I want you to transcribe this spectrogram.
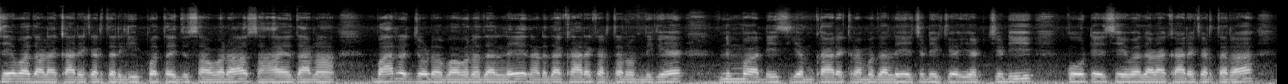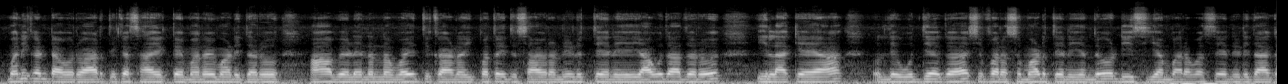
ಸೇವಾದಳ ಕಾರ್ಯಕರ್ತರಿಗೆ ಇಪ್ಪತ್ತೈದು ಸಾವಿರ ಸಹಾಯಧನ, ಭಾರತ್ ಜೋಡೋ ಭವನದಲ್ಲಿ ನಡೆದ ಕಾರ್ಯಕರ್ತರೊಂದಿಗೆ ನಿಮ್ಮ ಡಿ ಸಿ ಎಂ ಕಾರ್ಯಕ್ರಮದಲ್ಲಿ H D K, H D Kote ಸೇವಾದಳ ಕಾರ್ಯಕರ್ತರ ಮಣಿಕಂಠ ಅವರು ಆರ್ಥಿಕ ಸಹಾಯಕ್ಕೆ ಮನವಿ ಮಾಡಿದರು ಆ ವೇಳೆ ನನ್ನ ವೈಯಕ್ತಿಕ ಹಣ ಇಪ್ಪತ್ತೈದು ಸಾವಿರ ನೀಡುತ್ತೇನೆ, ಯಾವುದಾದರೂ ಇಲಾಖೆಯ ಉದ್ಯೋಗ ಶಿಫಾರಸು ಮಾಡುತ್ತೇನೆ ಎಂದು ಡಿ ಸಿ ಎಂ ಭರವಸೆ ನೀಡಿದಾಗ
